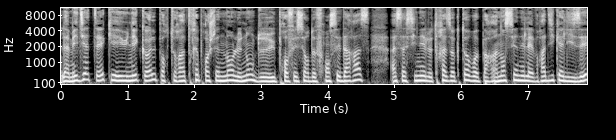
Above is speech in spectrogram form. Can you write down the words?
la médiathèque et une école portera très prochainement le nom du professeur de français d'Arras, assassiné le 13 octobre par un ancien élève radicalisé.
